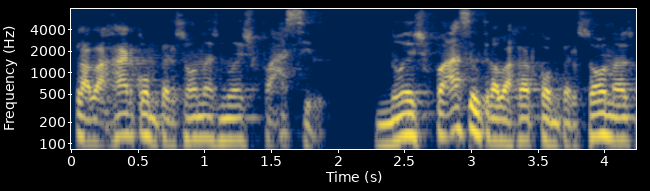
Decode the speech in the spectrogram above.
trabajar con personas no es fácil. No es fácil trabajar con personas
